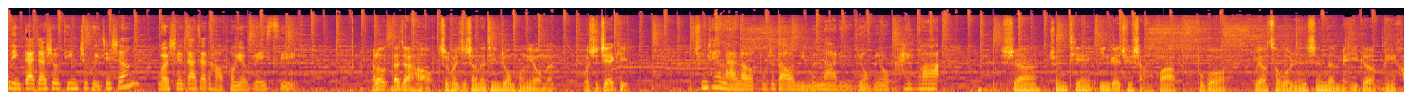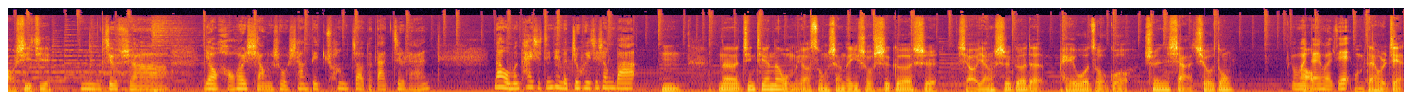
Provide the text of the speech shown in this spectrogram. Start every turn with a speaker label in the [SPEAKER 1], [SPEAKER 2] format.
[SPEAKER 1] 欢迎大家收听智慧之声，我是大家的好朋友 Gracie。
[SPEAKER 2] Hello，大家好，智慧之声的听众朋友们，我是 Jackie。
[SPEAKER 1] 春天来了，不知道你们那里有没有开花？
[SPEAKER 2] 是啊，春天应该去赏花，不过不要错过人生的每一个美好细节。
[SPEAKER 1] 嗯，就是啊，要好好享受上帝创造的大自然。那我们开始今天的智慧之声吧。
[SPEAKER 2] 嗯，那今天呢，我们要送上的一首诗歌是小杨诗歌的《陪我走过春夏秋冬》。
[SPEAKER 1] 我们
[SPEAKER 2] 好
[SPEAKER 1] 待会儿见。
[SPEAKER 2] 我们待会儿见。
